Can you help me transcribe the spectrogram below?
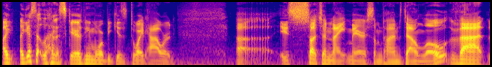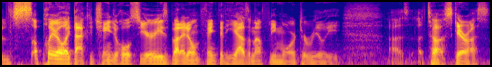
I, I guess Atlanta scares me more because Dwight Howard uh, is such a nightmare sometimes down low that a player like that could change a whole series. But I don't think that he has enough anymore to really uh, to scare us.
